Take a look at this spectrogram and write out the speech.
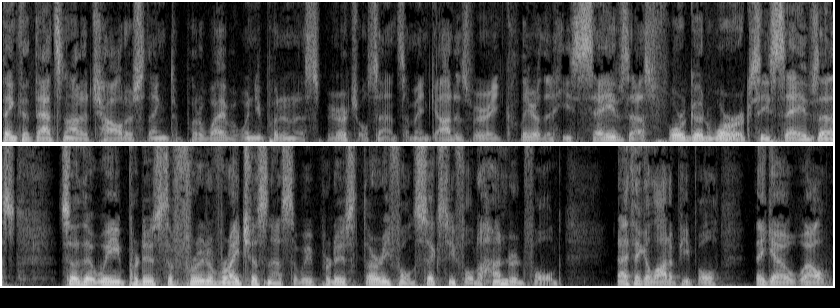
think that that's not a childish thing to put away, but when you put it in a spiritual sense, I mean, God is very clear that He saves us for good works. He saves us so that we produce the fruit of righteousness, that we produce thirtyfold, sixtyfold, a hundredfold. And I think a lot of people they go, well,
